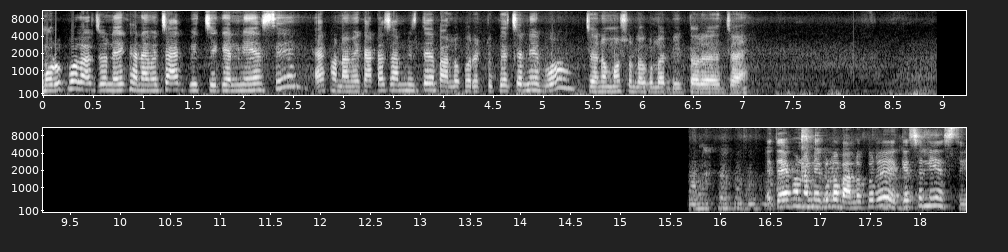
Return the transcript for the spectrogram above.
মুরগ পোলার জন্য এখানে আমি চার পিস চিকেন নিয়েছি, এখন আমি কাটা চামচ দিয়ে ভালো করে একটু কেচে নেব, যেন মশলাগুলো ভিতরে যায়। এতে এখন আমি এগুলো ভালো করে কেচে নিয়ে এসছি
